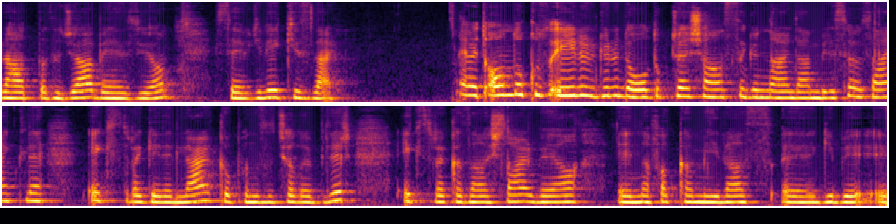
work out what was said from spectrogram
rahatlatacağı benziyor sevgili ikizler. Evet 19 Eylül günü de oldukça şanslı günlerden birisi. Özellikle ekstra gelirler kapınızı çalabilir. Ekstra kazançlar veya e, nafaka, miras e, gibi e,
